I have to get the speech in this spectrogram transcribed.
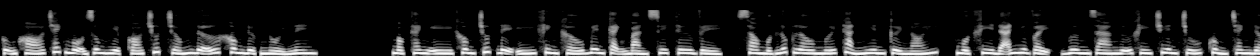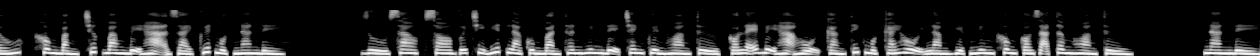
Cũng khó trách mộ dung hiệp có chút chống đỡ không được nổi lên. Mộc thanh y không chút để ý khinh khấu bên cạnh bàn suy tư về, sau một lúc lâu mới thản nhiên cười nói, một khi đã như vậy, vương gia ngữ khí chuyên chú cùng tranh đấu, không bằng trước bang bệ hạ giải quyết một nan đề. Dù sao, so với chỉ biết là cùng bản thân huynh đệ tranh quyền hoàng tử, có lẽ bệ hạ hội càng thích một cái hội làm việc nhưng không có dã tâm hoàng tử. Nan đề,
